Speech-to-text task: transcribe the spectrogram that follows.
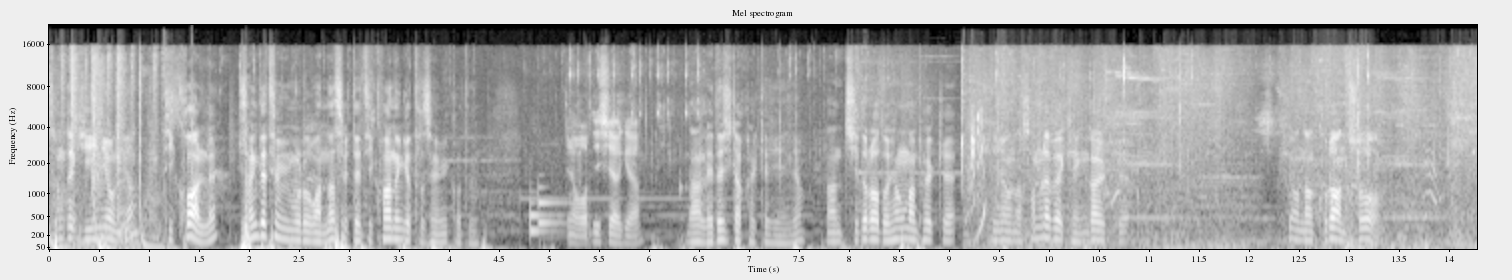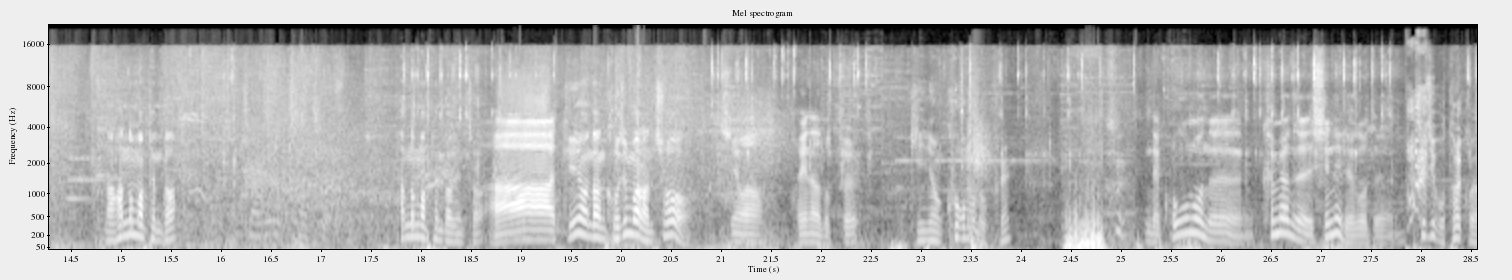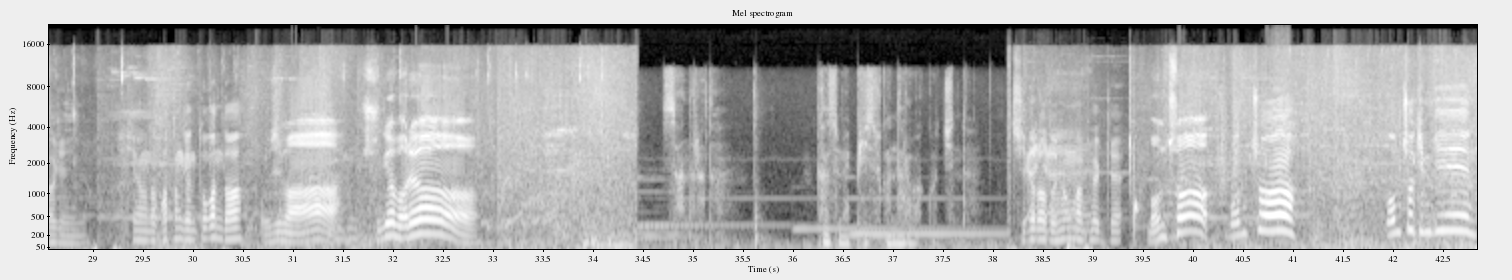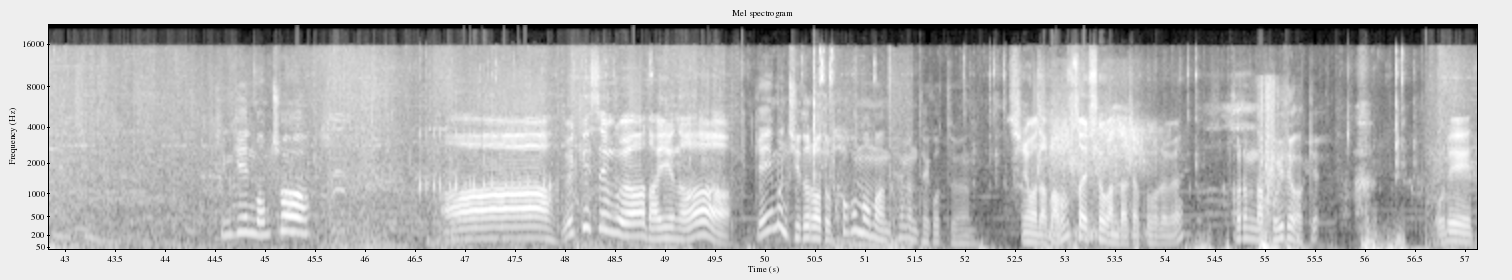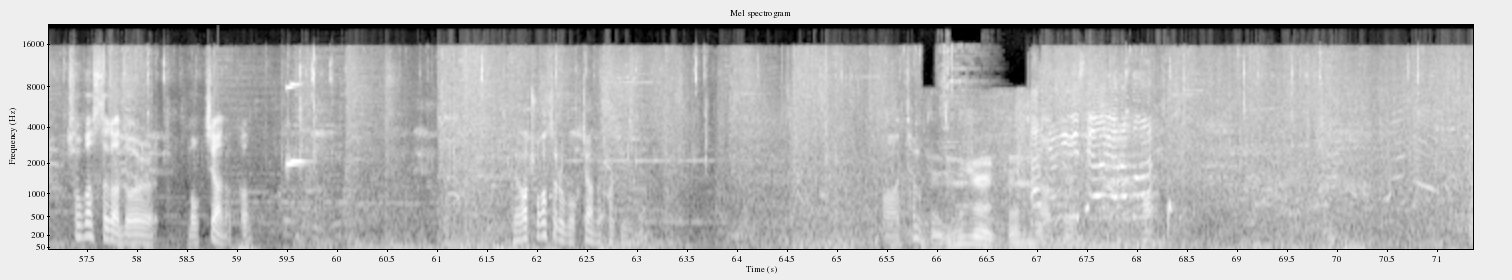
상대 기인이 형이야? 디코 할래? 상대 팀으로 만났을 때 디코 하는 게 더 재밌거든 그냥 어디 시작이야? 나 레드 시작할게 기인 형. 난 지더라도 형만 펼게. 기인 형 나 3레벨 갱 갈게. 기인 형난 구라 안 쳐. 나 한 놈만 팬다. 한 놈만 팬다 진짜. 아 기인 형 난 거짓말 안 쳐. 진영아 바이나 노플 기인 형 코고모 노플? 근데 코구모는 크면은 신이 되거든 크지 못할 거야 기인 형. 기인 형나 바텀 갱 또 간다. 오지마 죽여버려 싸늘하다. 가슴에 비수가 날아와 꽂힌다. 지더라도 형만 펼게. 멈춰 멈춰! 멈춰 김긴! 김긴 멈춰! 아왜 이렇게 센 거야 다이애나 게임은 지더라도 코고모만 패면 되거든. 진영아 나 마법사에 치워간다 자꾸 그러면 그럼 나 보이드 갈게. 우리 초가스가 널 먹지 않을까? 내가 초가스를 먹지 않을까 기인 형? 아템 아, 그래.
